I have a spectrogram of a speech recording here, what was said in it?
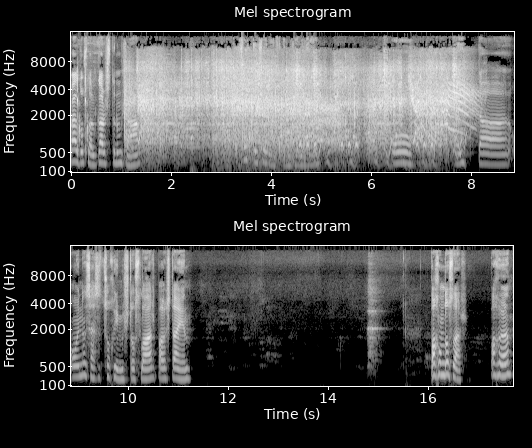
Bəli dostlar qarışdırmışam. Çok qəşəng qarışdırmışam. Oh. Ayda. Oyunun səsi çox imiş dostlar. Bağışlayın. Baxın dostlar. Baxın.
